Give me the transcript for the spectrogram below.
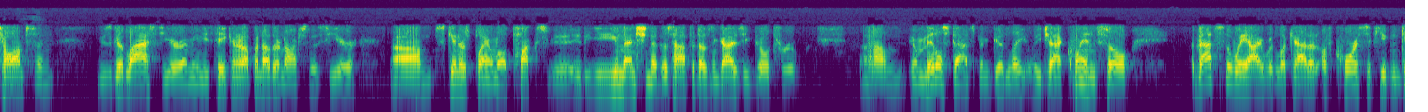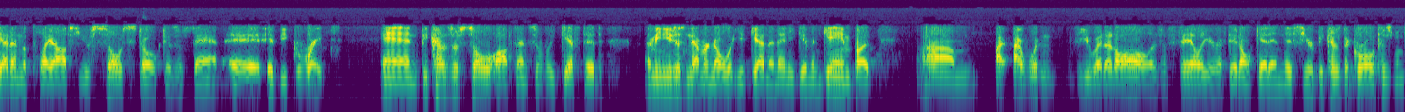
Thompson, he was good last year. I mean, he's taken it up another notch this year. Um, Skinner's playing well. Tuch's, you mentioned it. There's half a dozen guys you go through. Um, you know, Mittelstadt's been good lately. Jack Quinn. So that's the way I would look at it. Of course, if you can get in the playoffs, you're so stoked as a fan. It'd be great. And because they're so offensively gifted, I mean, you just never know what you get in any given game. But um, I, I wouldn't view it at all as a failure if they don't get in this year because the growth has been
